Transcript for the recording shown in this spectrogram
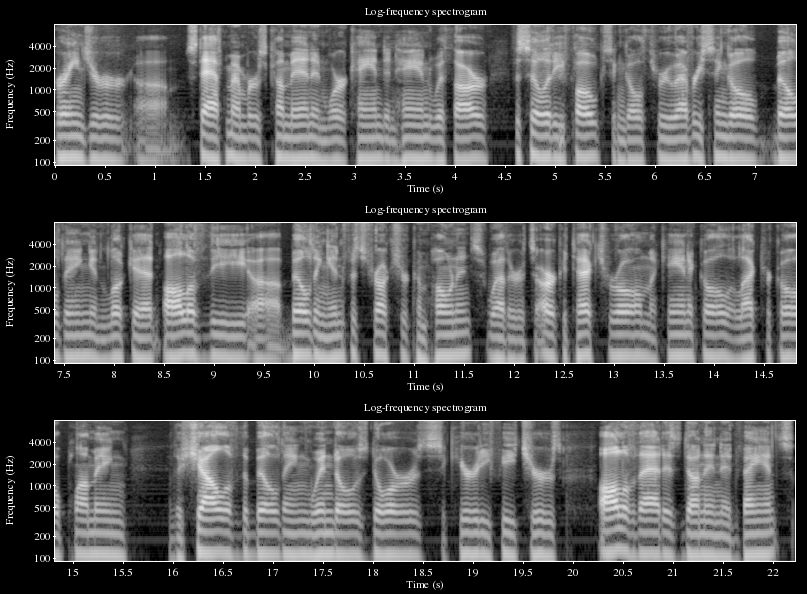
Granger um, staff members come in and work hand in hand with our facility folks and go through every single building and look at all of the uh, building infrastructure components, whether it's architectural, mechanical, electrical, plumbing, the shell of the building, windows, doors, security features. All of that is done in advance.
